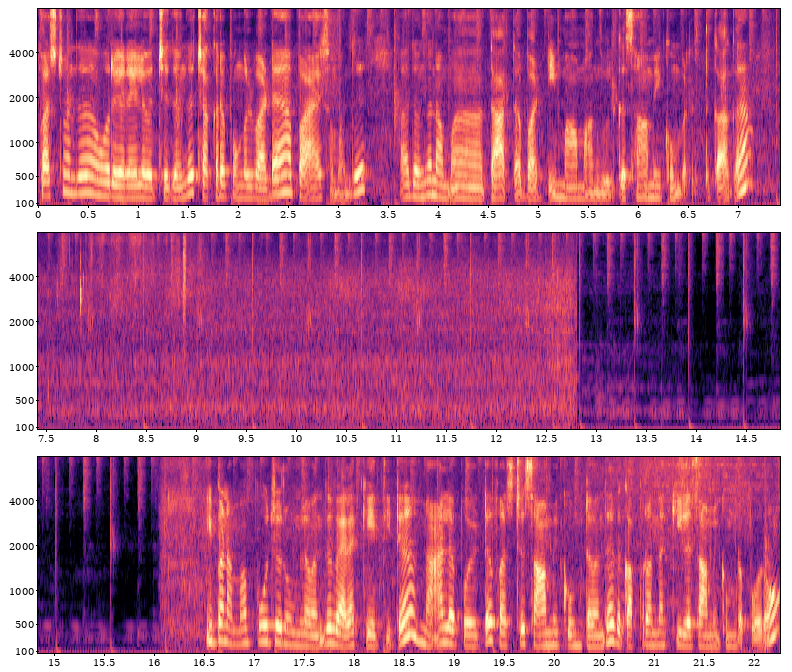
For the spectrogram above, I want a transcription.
ஃபஸ்ட்டு வந்து ஒரு இலையில வச்சது வந்து சக்கரை பொங்கல் வடை பாயாசம் வந்து அது வந்து நம்ம தாத்தா பாட்டி மாமாங்களுக்கு சாமி கும்பிட்றதுக்காக. இப்போ நம்ம பூஜை ரூமில் வந்து விளக்கேற்றிட்டு மேலே போயிட்டு ஃபஸ்ட்டு சாமி கும்பிட்டு வந்து அதுக்கப்புறம் தான் கீழே சாமி கும்பிட போகிறோம்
